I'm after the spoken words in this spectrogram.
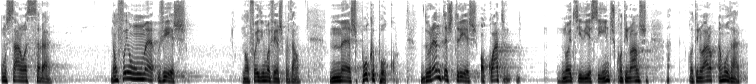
começaram a sarar. Não foi uma vez, não foi de uma vez, perdão, mas pouco a pouco, durante as três ou quatro noites e dias seguintes, continuámos, continuaram a mudar,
